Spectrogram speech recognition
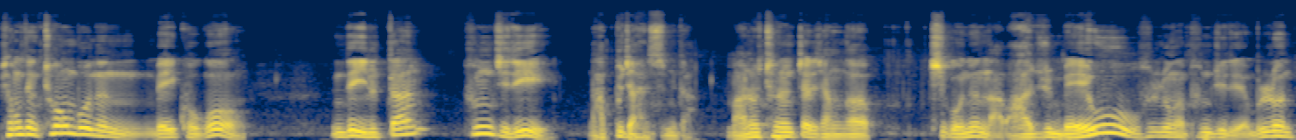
평생 처음 보는 메이커고 근데 일단 품질이 나쁘지 않습니다. 15,000원짜리 장갑 치고는 아주 매우 훌륭한 품질이에요. 물론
